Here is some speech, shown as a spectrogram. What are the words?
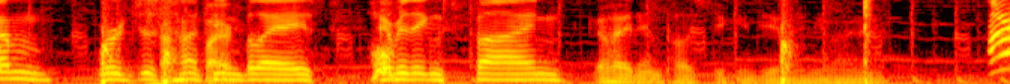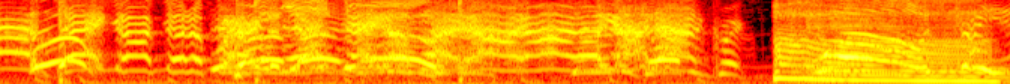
am. We're just hunting fire. Blaze. Everything's fine. Go ahead and post. You can do it when you want. Whoa, straight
